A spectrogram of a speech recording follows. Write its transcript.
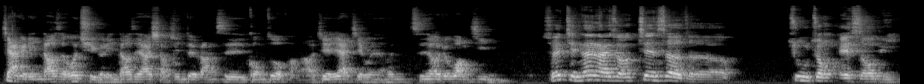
嫁给领导者或娶个领导者，要小心对方是工作狂，然后接下来结婚婚之后就忘记你。所以简单来说，建设者注重 SOP，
